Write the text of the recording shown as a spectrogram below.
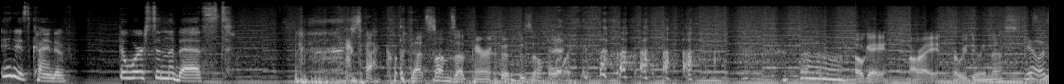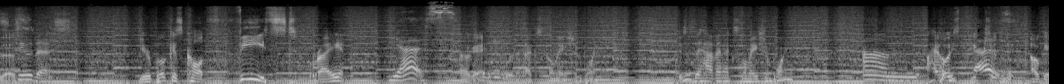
it is kind of the worst and the best. exactly. That sums up parenthood as a whole. okay. All right. Are we doing this? Yeah, let's do this. Your book is called Feast, right? Yes. Okay. With an exclamation point. Does it have an exclamation point? Um, I always picture does. it. Okay,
